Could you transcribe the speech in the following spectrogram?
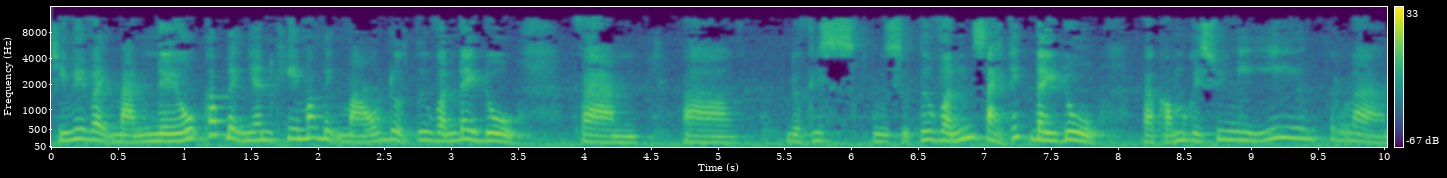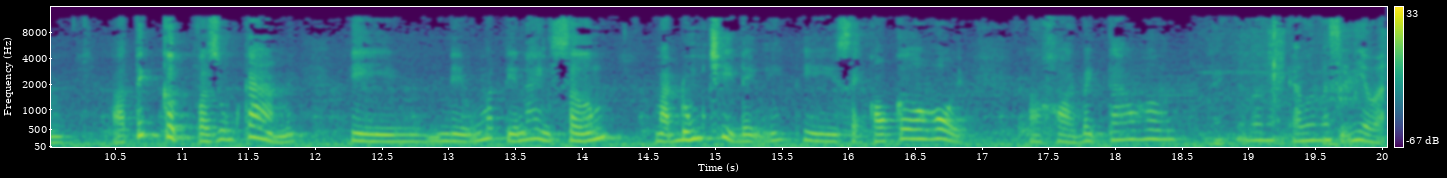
chính vì vậy mà nếu các bệnh nhân khi mắc bệnh máu được tư vấn đầy đủ và à, được cái sự tư vấn giải thích đầy đủ và có một cái suy nghĩ tức là à, tích cực và dũng cảm ấy, thì nếu mà tiến hành sớm mà đúng chỉ định ấy, thì sẽ có cơ hội à, khỏi bệnh cao hơn. Vâng cảm ơn bác sĩ nhiều ạ.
